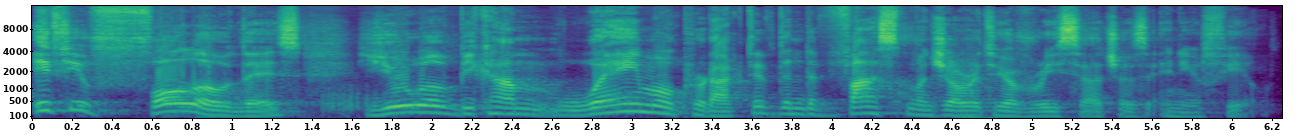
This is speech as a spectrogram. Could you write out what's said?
If you follow this, you will become way more productive than the vast majority of researchers in your field.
